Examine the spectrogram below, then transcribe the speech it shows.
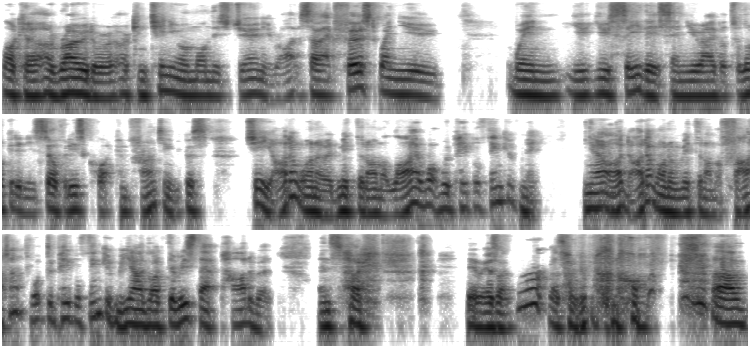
like a, a road or a, a continuum on this journey, right? So at first, when you when you you see this and you're able to look at it yourself, it is quite confronting because, gee, I don't want to admit that I'm a liar. What would people think of me? You know, I, I don't want to admit that I'm a farter. What do people think of me? You know, like there is that part of it. And so there was like as I rip one off. Um,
